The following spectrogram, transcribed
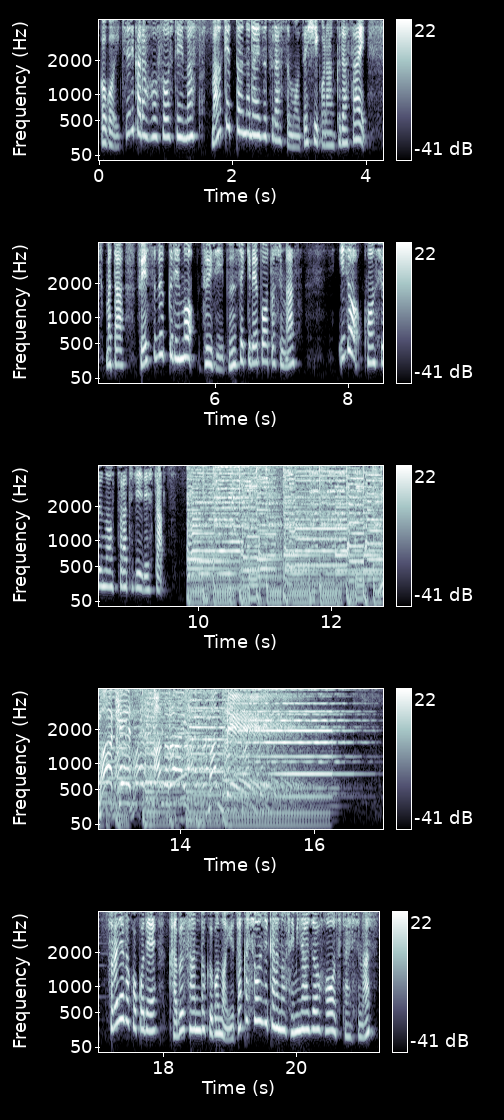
午後1時から放送しています。マーケットアナライズプラスもぜひご覧ください。また、Facebook でも随時分析レポートします。以上、今週のストラテジーでした。マーケットアナライズマンデーそれではここで株365の豊か商事からのセミナー情報をお伝えします。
